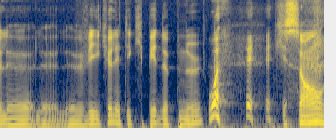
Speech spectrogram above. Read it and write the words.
le, le- le véhicule est équipé de pneus Ouais. qui sont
